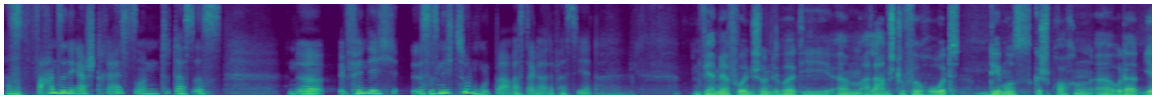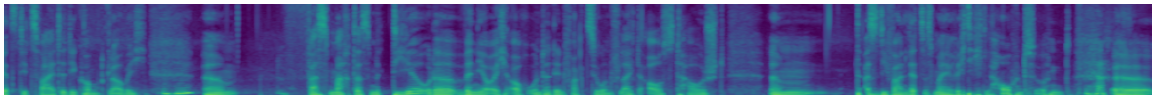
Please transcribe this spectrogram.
das ist wahnsinniger Stress und das ist äh, finde ich, ist es nicht zumutbar, was da gerade passiert. Und wir haben ja vorhin schon über die ähm, Alarmstufe Rot-Demos gesprochen äh, oder jetzt die zweite, die kommt, glaube ich. Mhm. Ähm, was macht das mit dir oder wenn ihr euch auch unter den Fraktionen vielleicht austauscht? Ähm, also die waren letztes Mal ja richtig laut und ja, äh,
